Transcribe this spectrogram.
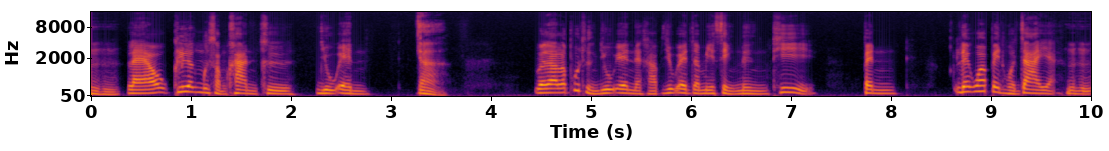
อือหือแล้วเครื่องมือสำคัญคือ UN อ่าเวลาเราพูดถึง UN นะครับ UN จะมีสิ่งหนึ่งที่เป็นเรียกว่าเป็นหัวใจอะอือหือ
